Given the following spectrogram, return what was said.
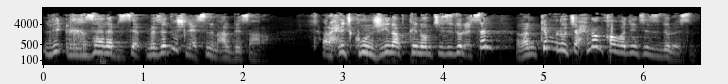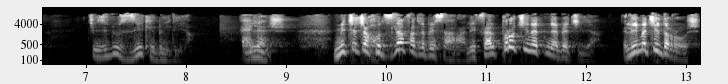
اللي غزاله بزاف. ما زادوش العسل مع البصاره. راح تكون جينا لقيناهم تيزيدوا العسل غنكملوا حتى حنا نبقاو غاديين تيزيدوا العسل. تيزيدوا الزيت البلدية. علاش؟ ملي تاخذ زلافة البصارة اللي فيها البروتينات النباتية اللي ما تيضروش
